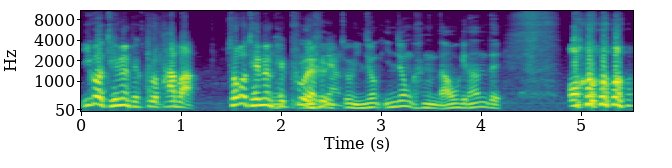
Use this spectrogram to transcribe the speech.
이거 되면 100% 봐봐. 저거 되면 100%야, 그냥. 좀 인정 인정 강 나오긴 하는데. 어,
